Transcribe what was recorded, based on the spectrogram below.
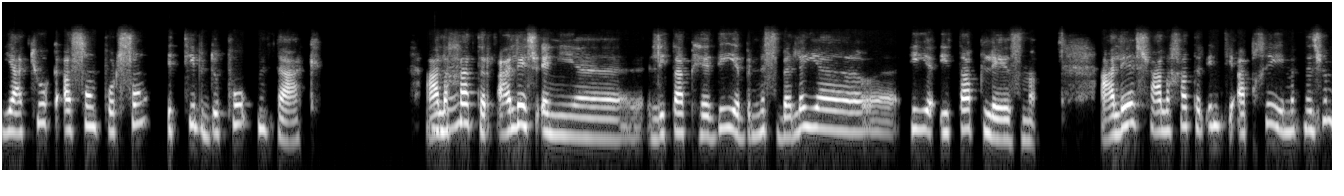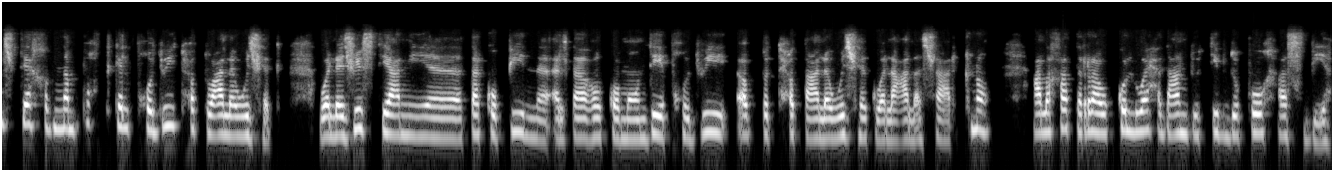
يعطيوك 100% ال type de peau نتاعك. على خاطر علاش أني l'étape هذه بالنسبة ليا هي étape لازمة. علاش؟ على خاطر أنت ابخي ما تنجمش تاخذ n'importe quel produit تحطه على وجهك. ولا juste يعني ta copine t'a recommandé produit تحط على وجهك ولا على شعرك. non على خاطر راهو كل واحد عنده type de peau خاص بيه.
